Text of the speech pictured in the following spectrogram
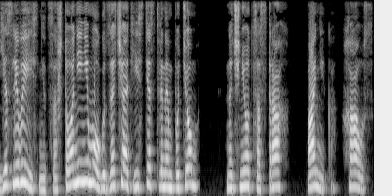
Если выяснится, что они не могут зачать естественным путем, начнется страх, паника, хаос.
